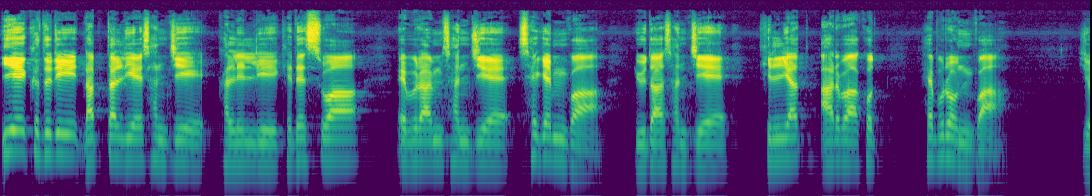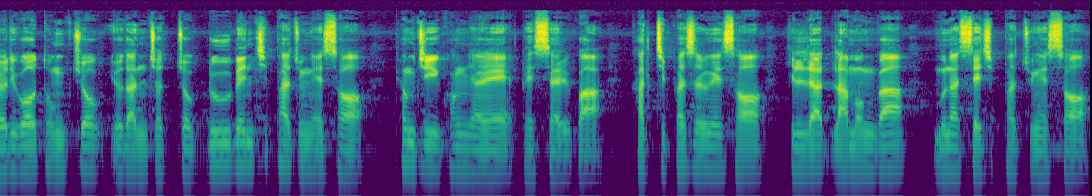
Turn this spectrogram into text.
이에 그들이 납달리의 산지 갈릴리 게데스와 에브라임 산지의 세겜과 유다 산지의 길앗 아르바 곧 헤브론과 여리고 동쪽 요단 저쪽 루벤 지파 중에서 평지 광야의 베셀과 갓 지파 중에서 길랏 라몬과 문하세 지파 중에서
